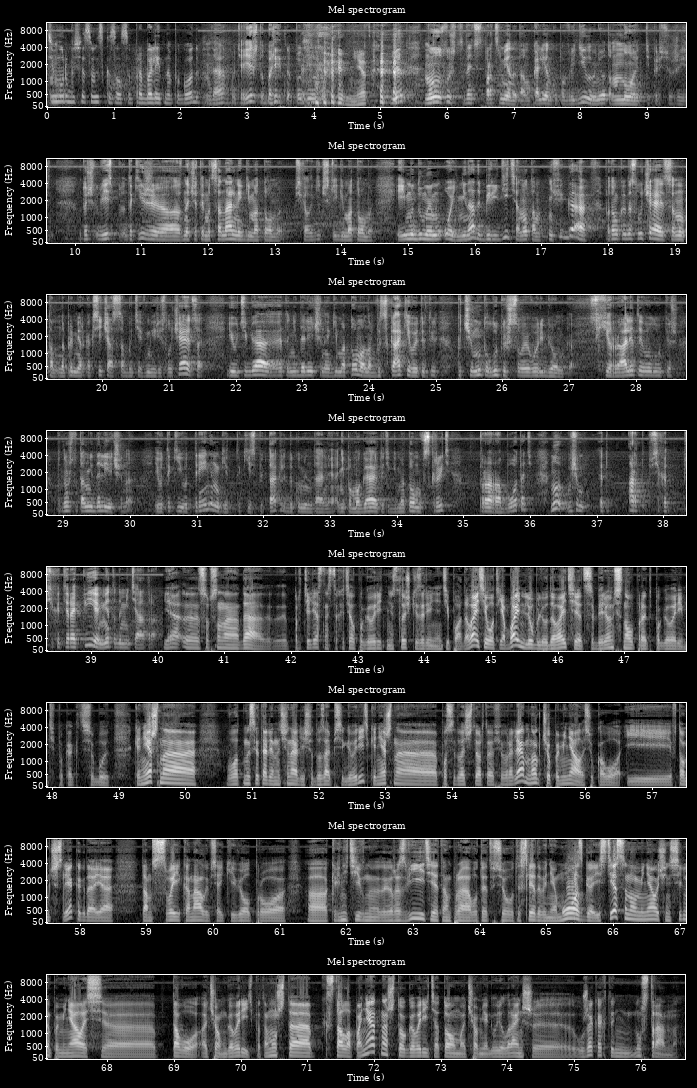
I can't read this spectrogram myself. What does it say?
Тимур бы сейчас высказался про болит на погоду. Да, у тебя есть что болит на погоду? Нет. Нет? Ну, слушайте, знаете, спортсмены там коленку повредил, и у него там ноет теперь всю жизнь. То есть есть такие же, а, значит, эмоциональные гематомы, психологические гематомы. И мы думаем, ой, не надо бередить, оно там нифига. Потом, когда случается, ну, там, например, как сейчас события в мире случаются, и у тебя эта недолеченная гематома, она выскакивает, и ты почему-то лупишь своего ребенка. С хера ли ты его лупишь? Потому что там недолечено. И вот такие вот тренинги, такие спектакли документальные, они помогают эти гематомы вскрыть, проработать. Ну, в общем, это арт-психотерапия методами театра. Я, э, собственно, да, про телесность хотел поговорить не с точки зрения, типа, а давайте вот я бань люблю, давайте соберемся снова про это поговорим, типа, как это все будет. Конечно, вот мы с Виталием начинали еще до записи говорить. Конечно, после 24 февраля много чего поменялось у кого. И в том числе, когда я там свои каналы всякие вел про э, когнитивное развитие, там про вот это все вот исследование мозга, естественно, у меня очень сильно поменялось э, того, о чем говорить, потому что стало понятно, что говорить о том, о чем я говорил раньше, уже как-то, ну, странно.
